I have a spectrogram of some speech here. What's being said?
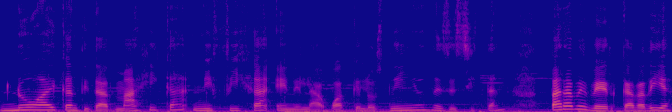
No hay cantidad mágica ni fija en el agua que los niños necesitan para beber cada día.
